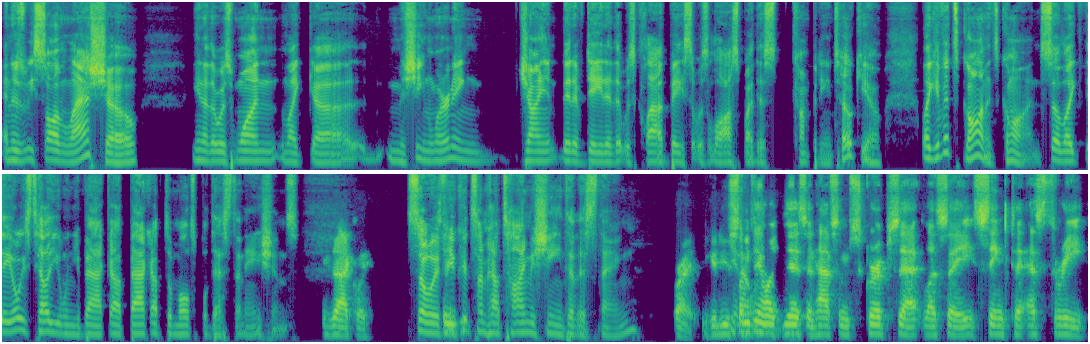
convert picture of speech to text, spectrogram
and as we saw in the last show you know there was one like uh machine learning giant bit of data that was cloud based that was lost by this company in Tokyo. Like if it's gone, it's gone. So like they always tell you when you back up, back up to multiple destinations. Exactly. So if So you, you could somehow time machine to this thing, Right. You could use You know- something like this and have some scripts that, let's say, sync to S3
